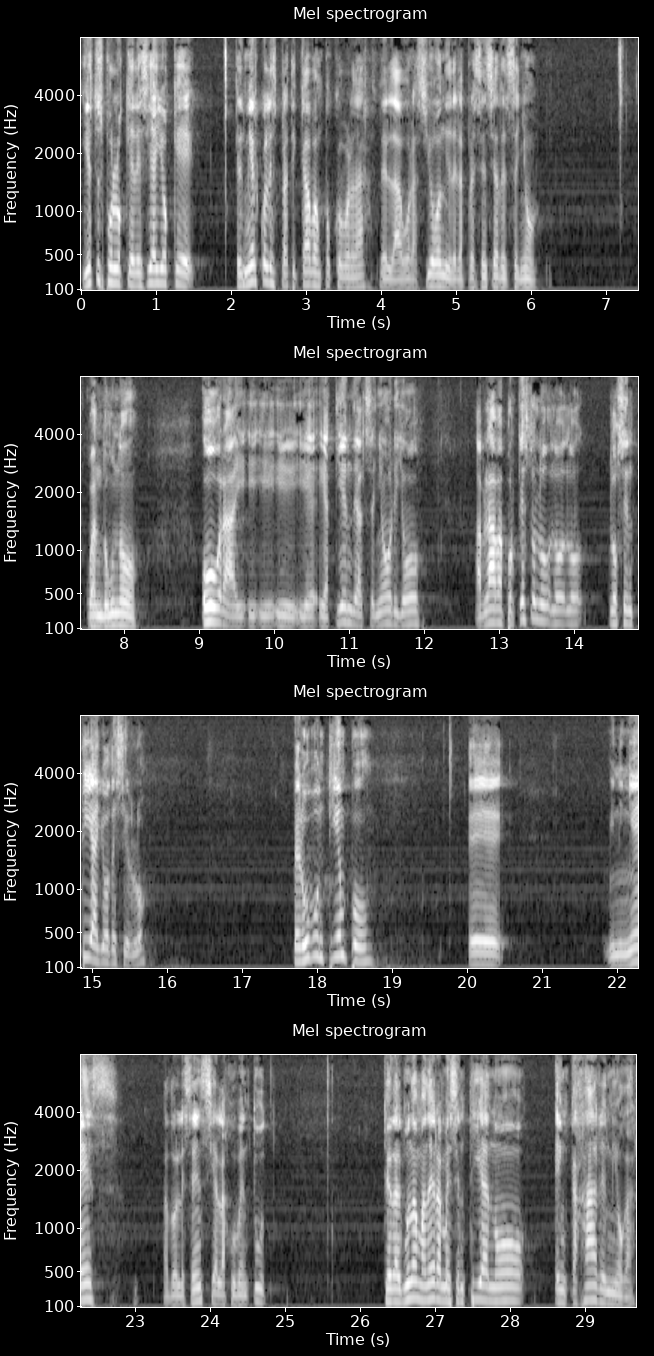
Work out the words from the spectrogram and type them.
Y esto es por lo que decía yo que el miércoles platicaba un poco, ¿verdad?, de la oración y de la presencia del Señor. Cuando uno ora y, atiende al Señor y yo hablaba, porque esto lo sentía yo decirlo, pero hubo un tiempo, eh, mi niñez, adolescencia, la juventud, que de alguna manera me sentía no encajar en mi hogar.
